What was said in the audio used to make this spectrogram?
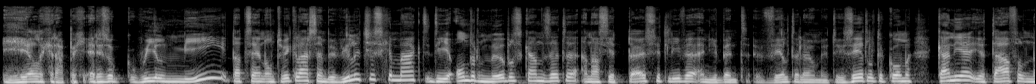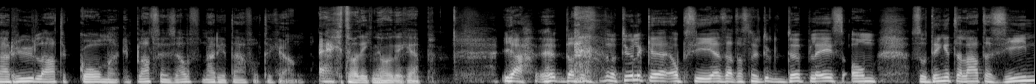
Heel grappig. Er is ook Wheel Me. Dat zijn ontwikkelaars en bewieletjes gemaakt die je onder meubels kan zetten. En als je thuis zit, lieve, en je bent veel te lui om met je zetel te komen, kan je je tafel naar u laten komen in plaats van zelf naar je tafel te gaan. Echt wat ik nodig heb. Ja, dat is natuurlijk eh, op CES, dat is natuurlijk de place om zo dingen te laten zien,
